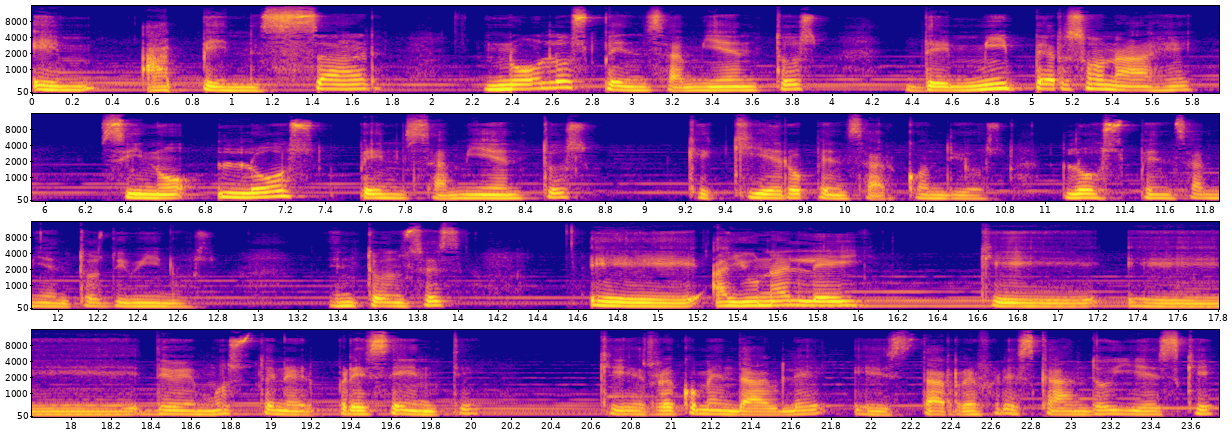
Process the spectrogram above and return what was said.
en, a pensar no los pensamientos de mi personaje, sino los pensamientos que quiero pensar con Dios, los pensamientos divinos. Entonces, eh, hay una ley que eh, debemos tener presente, que es recomendable estar refrescando, y es que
